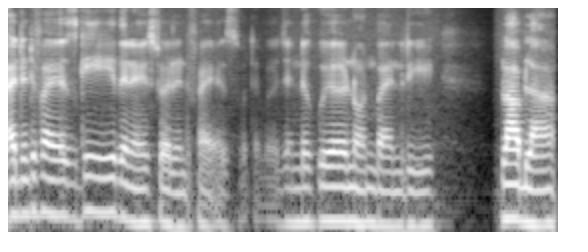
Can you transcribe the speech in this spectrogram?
identify as gay then i used to identify as whatever genderqueer non-binary blah blah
